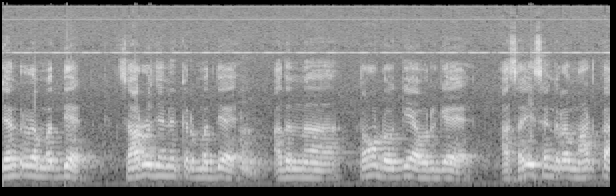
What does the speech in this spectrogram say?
ಜನರ ಮಧ್ಯೆ ಸಾರ್ವಜನಿಕರ ಮಧ್ಯೆ ಅದನ್ನು ತೊಗೊಂಡೋಗಿ ಅವ್ರಿಗೆ ಆ ಸಹಿ ಸಂಗ್ರಹ ಮಾಡ್ತಾ,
